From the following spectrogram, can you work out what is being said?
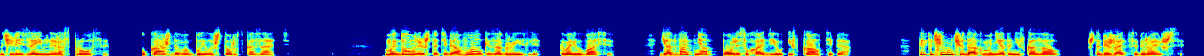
начались взаимные расспросы. У каждого было что рассказать. «Мы думали, что тебя волки загрызли», — говорил Вася. Я два дня по лесу ходил, искал тебя. Ты почему, чудак, мне-то не сказал, что бежать собираешься?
